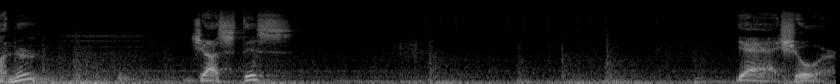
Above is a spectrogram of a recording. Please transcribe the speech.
honor? Justice? Yeah, sure.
